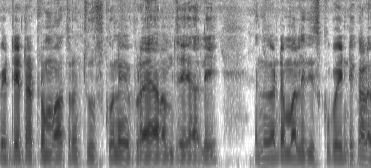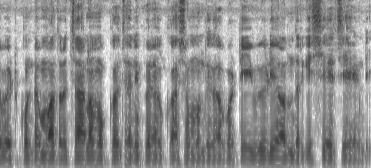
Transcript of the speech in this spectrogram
పెట్టేటట్లు మాత్రం చూసుకునే ప్రయాణం చేయాలి. ఎందుకంటే మళ్ళీ తీసుకుపోయి ఇంటికాడ పెట్టుకుంటే మాత్రం చాలా మొక్కలు చనిపోయే అవకాశం ఉంది కాబట్టి ఈ వీడియో అందరికీ షేర్ చేయండి.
